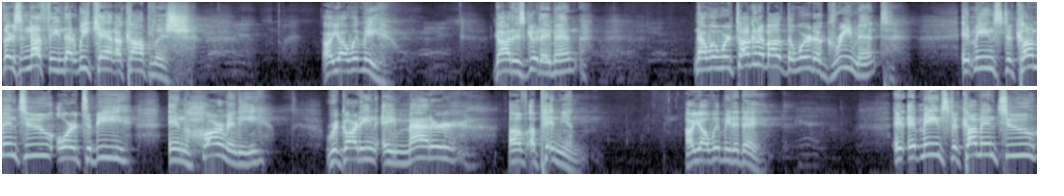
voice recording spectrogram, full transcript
there's nothing that we can't accomplish. Are y'all with me? God is good, amen. Now, when we're talking about the word agreement, it means to come into or to be in harmony regarding a matter of opinion. Are y'all with me today? It, it means to come into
